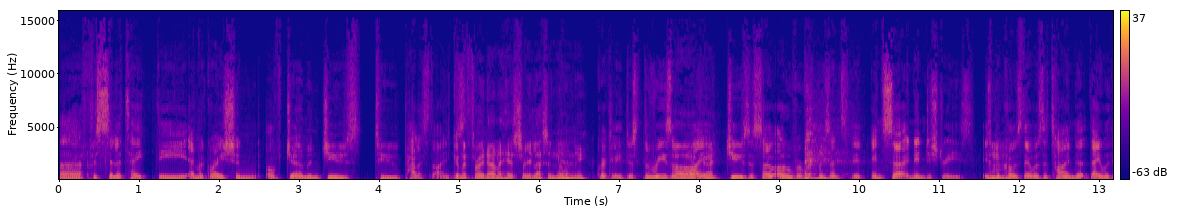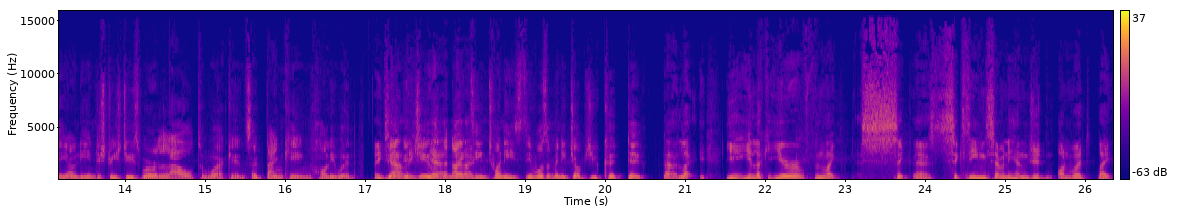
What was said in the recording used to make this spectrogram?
uh, facilitate the emigration of German Jews to Palestine. Going to throw down a history lesson on you. quickly, just the reason Oh, why okay. Jews are so overrepresented in certain industries is Hmm. because there was a time that they were the only industries Jews were allowed to work in. So banking, Hollywood. Exactly. Being a Jew Yeah, in the no. 1920s, there wasn't many jobs you could do. No, like you, you look at Europe from like six, no, 16, 1700 onward. Like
